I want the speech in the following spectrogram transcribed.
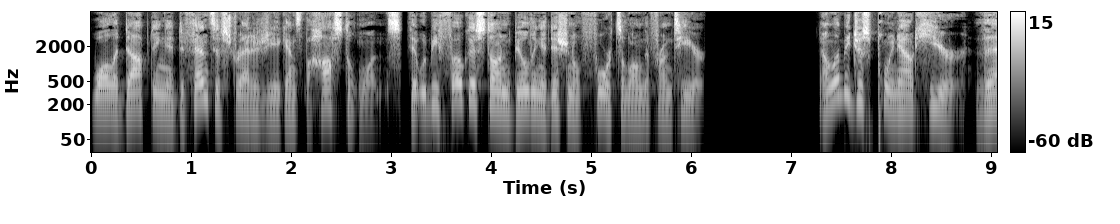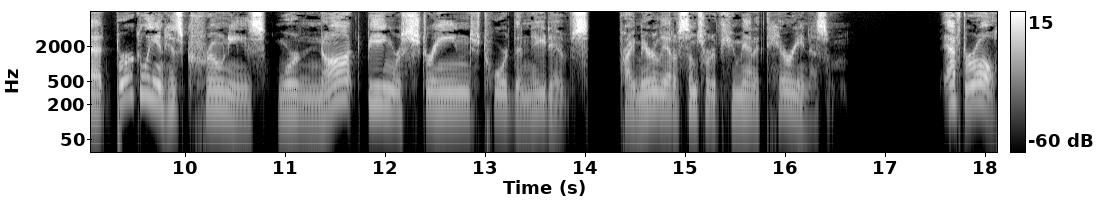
while adopting a defensive strategy against the hostile ones that would be focused on building additional forts along the frontier. Now let me just point out here that Berkeley and his cronies were not being restrained toward the natives primarily out of some sort of humanitarianism. After all,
